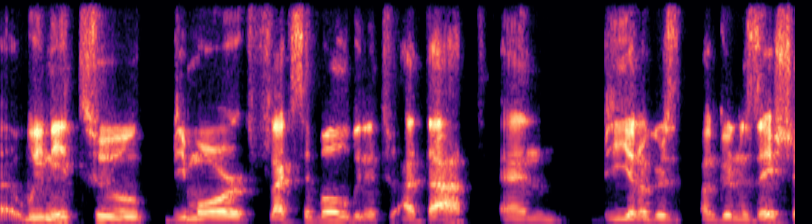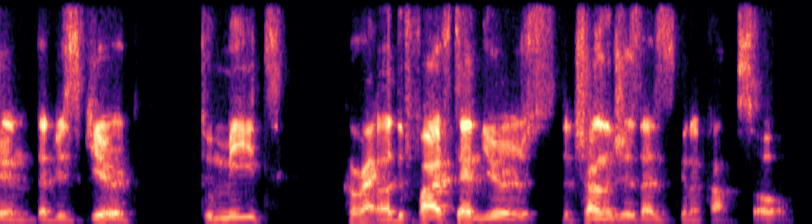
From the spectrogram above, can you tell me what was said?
uh, we need to be more flexible. We need to adapt and be an organization that is geared to meet Correct. Uh, the five, ten years, the challenges that is going to come. So,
